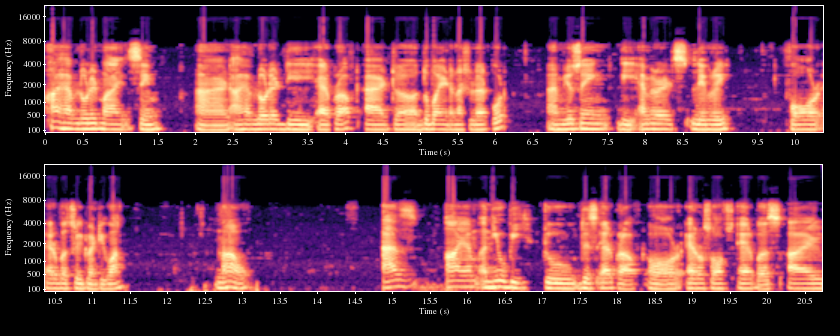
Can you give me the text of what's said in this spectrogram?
I have loaded my sim and I have loaded the aircraft at uh, Dubai International Airport. I'm using the Emirates livery for Airbus 321. Now as I am a newbie to this aircraft or Aerosoft's Airbus I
